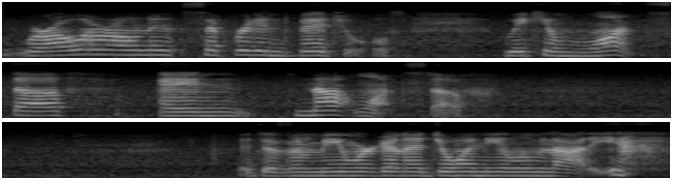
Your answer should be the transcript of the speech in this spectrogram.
we're all our own separate individuals. We can want stuff and not want stuff. It doesn't mean we're going to join the Illuminati.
